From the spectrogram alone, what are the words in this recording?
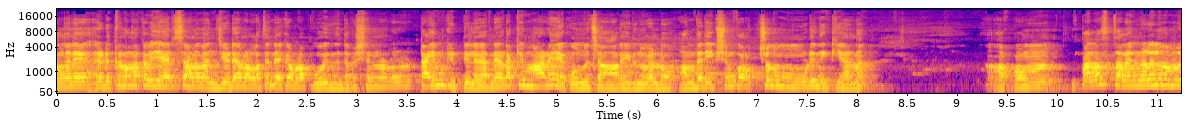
അങ്ങനെ എടുക്കണം എന്നൊക്കെ വിചാരിച്ചാണ് വഞ്ചിയുടെ വള്ളത്തിന്റെയൊക്കെ അവിടെ പോയി നിന്നിട്ട് പക്ഷെ അതിനുള്ളൊരു ടൈം കിട്ടില്ല കാരണം ഇടയ്ക്ക് മഴയൊക്കെ ഒന്ന് ചാറിയിരുന്നു കണ്ടോ? അന്തരീക്ഷം കുറച്ചൊന്ന് മൂടി നിൽക്കുകയാണ്. അപ്പം പല സ്ഥലങ്ങളിൽ നമ്മൾ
